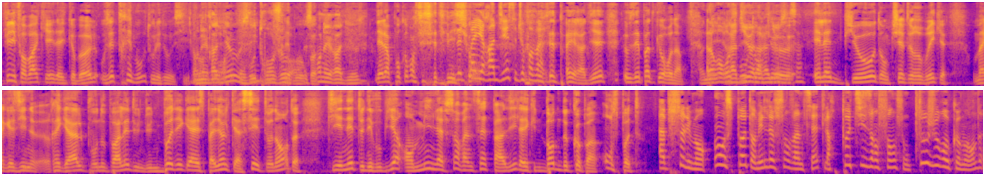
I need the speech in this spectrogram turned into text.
Philippe Forbach et David Cobol. Vous êtes très beaux tous les deux aussi. On est radieux On aussi. vous beaux, Est-ce qu'on est radieux? Et alors pour commencer cette Vous n'êtes émission. pas irradié, c'est toujours pas mal. Vous n'êtes pas irradié et vous n'avez pas de corona. On Alors est on retrouve radieux à la donc, radio, euh, c'est ça? Hélène Pio, donc chef de rubrique au magazine Régal, pour nous parler d'une bodega espagnole qui est assez étonnante, qui est née, tenez-vous bien, en 1927 par avec une bande de copains, 11 potes. Absolument. 11 potes en 1927. Leurs petits-enfants sont toujours aux commandes.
